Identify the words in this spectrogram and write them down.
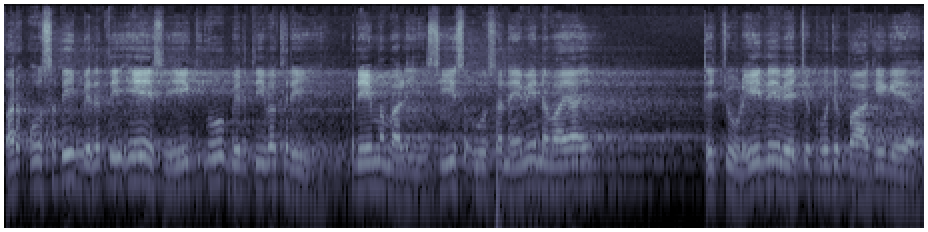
ਪਰ ਉਸ ਦੀ ਬਿਰਤੀ ਇਹ ਸੀ ਕਿ ਉਹ ਬਿਰਤੀ ਵੱਖਰੀ ਹੈ ਪ੍ਰੇਮ ਵਾਲੀ ਸੀਸ ਉਸ ਨੇ ਵੀ ਨਵਾਇਆ ਹੈ ਤੇ ਝੋਲੀ ਦੇ ਵਿੱਚ ਕੁਝ ਪਾ ਕੇ ਗਿਆ ਹੈ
